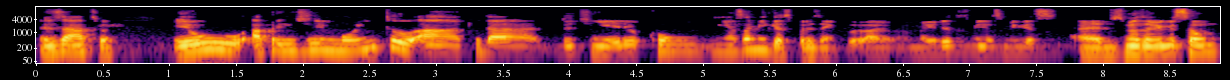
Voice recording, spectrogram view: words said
Exato. Eu aprendi muito a cuidar do dinheiro com minhas amigas, por exemplo. A maioria das minhas amigas, é, dos meus amigos são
